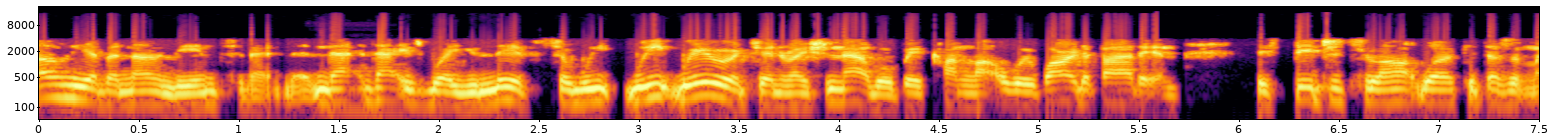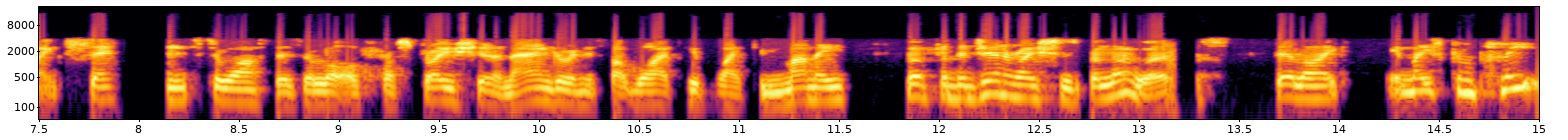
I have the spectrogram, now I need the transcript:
only ever known the internet. And that, that is where you live. So we, we, we're a generation now where we're kind of like, oh, we're worried about it. And this digital artwork, it doesn't make sense to us. There's a lot of frustration and anger. And it's like, why are people making money? But for the generations below us, they're like, it makes complete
